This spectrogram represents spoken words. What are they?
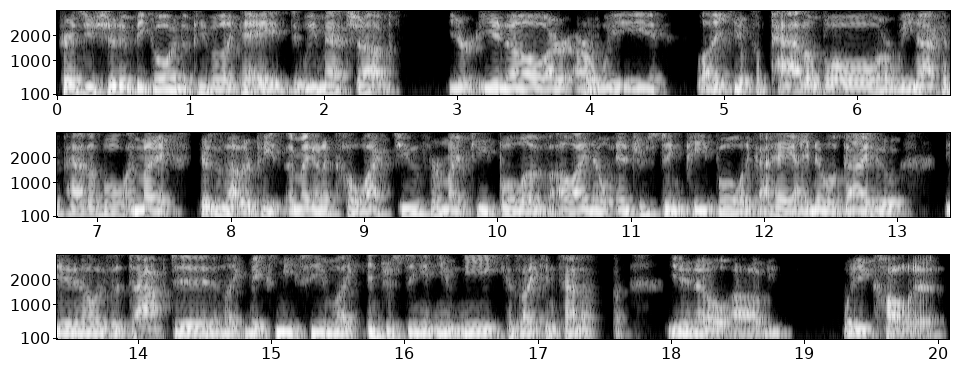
Chris, you shouldn't be going to people like, hey, do we match up? You're, you know, are, are we like you know compatible? Are we not compatible? Am i here's another piece. Am i going to collect you for my people of oh i know interesting people? Like hey i know a guy who you know is adopted and like makes me seem like interesting and unique because i can kind of you know um what do you call it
